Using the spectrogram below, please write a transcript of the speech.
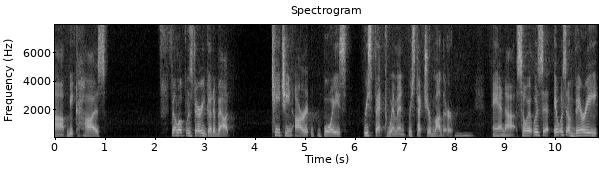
uh, because Philip was very good about teaching our boys respect women, respect your mother. Mm. And uh, so it was, it was a very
